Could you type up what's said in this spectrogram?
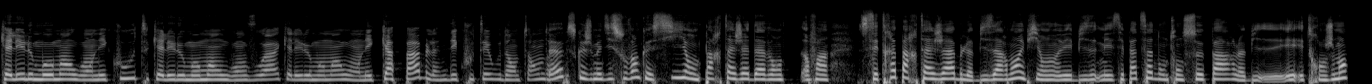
quel est le moment où on écoute Quel est le moment où on voit Quel est le moment où on est capable d'écouter ou d'entendre Parce que je me dis souvent que si on partageait davantage, enfin, c'est très partageable bizarrement, et puis on, mais c'est pas de ça dont on se parle étrangement.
